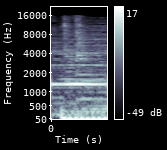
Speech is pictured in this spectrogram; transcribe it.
Bye.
